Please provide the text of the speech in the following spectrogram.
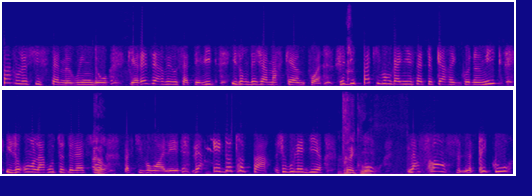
par le système Windows qui est réservé aux satellites. Ils ont déjà marqué un point. Je ne dis pas qu'ils vont gagner cette carte économique. Ils auront la route de la soie Alors- parce qu'ils vont aller vers. Et d'autre part, je voulais dire Très court. pour la France, très court,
